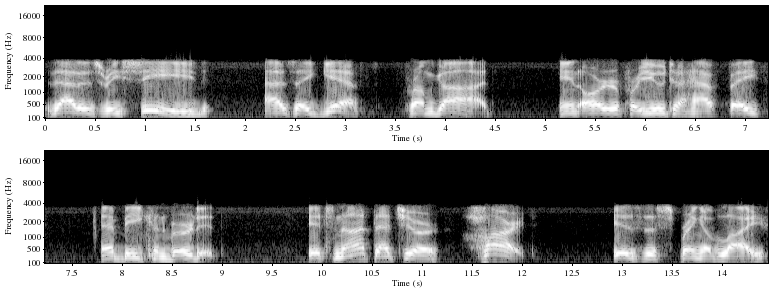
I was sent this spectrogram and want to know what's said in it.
that is received as a gift from God in order for you to have faith and be converted. It's not that your heart is the spring of life,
